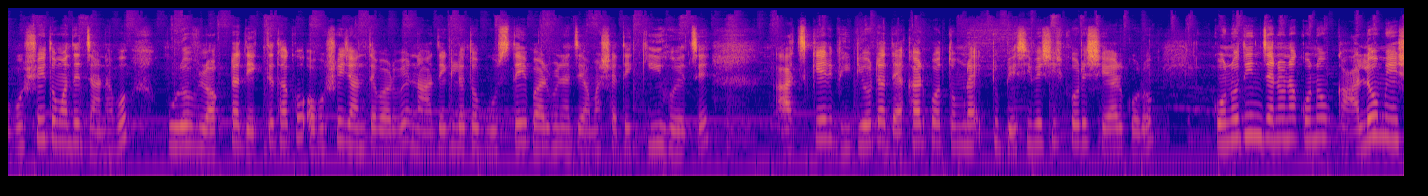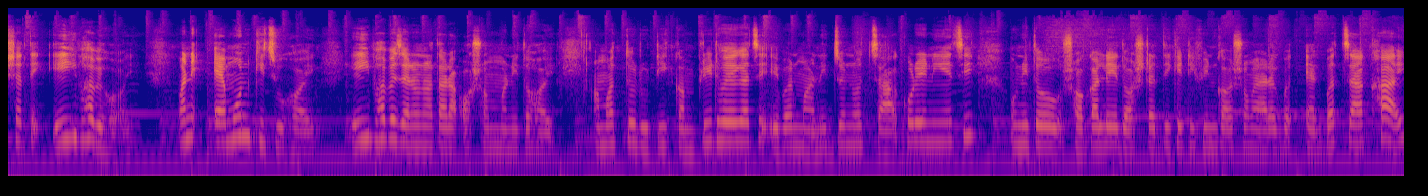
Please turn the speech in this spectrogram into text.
অবশ্যই তোমাদের জানাব। পুরো ভ্লগটা দেখতে থাকো, অবশ্যই জানতে পারবে। না দেখলে তো বুঝতেই পারবে না যে আমার সাথে কি হয়েছে। আজকের ভিডিওটা দেখার পর তোমরা একটু বেশি বেশি করে শেয়ার করো। কোনো দিন যেন না কোনো কালো মেয়ের সাথে এইভাবে হয়। মানে এমন কিছু হয়, এইভাবে যেন না তারা অসম্মানিত হয়। আমার তো রুটি কমপ্লিট হয়ে গেছে, এবার মানির জন্য চা করে নিয়েছি। উনি তো সকালে দশটার দিকে টিফিন খাওয়ার সময় আর একবার একবার চা খায়,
